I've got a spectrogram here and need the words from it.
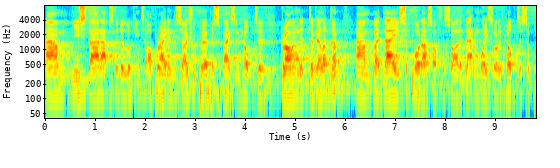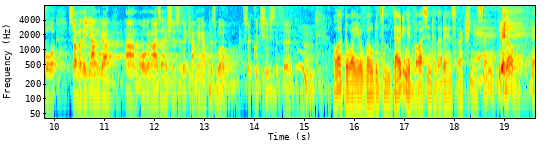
um, new startups that are looking to operate in the social purpose space and help to grow and the- develop them. Um, but they support us off the side of that, and we sort of help to support some of the younger um, organisations that are coming up as well. So Good Shift's the third. I like the way you welded some dating advice into that answer, actually, Yeah. Sam. Good job.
